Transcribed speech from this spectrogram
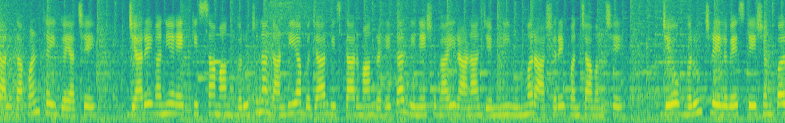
ચાલતા પણ થઈ ગયા છે. જ્યારે અન્ય એક કિસ્સામાં ભરૂચના દાંડિયા બજાર વિસ્તારમાં રહેતા દિનેશભાઈ રાણા જેમની ઉંમર આશરે પંચાવન છે, જેઓ ભરૂચ રેલવે સ્ટેશન પર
